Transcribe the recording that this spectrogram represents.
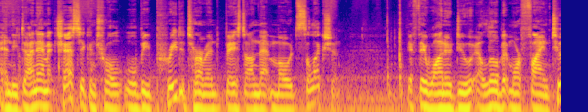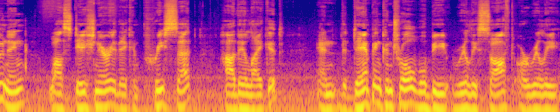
and the dynamic chassis control will be predetermined based on that mode selection. If they want to do a little bit more fine tuning while stationary, they can preset how they like it, and the damping control will be really soft or really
